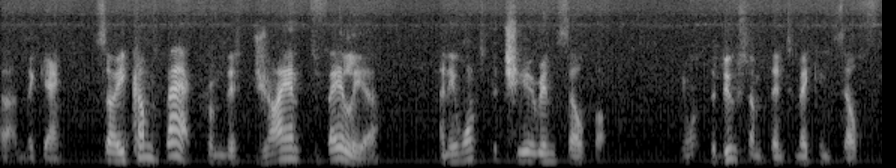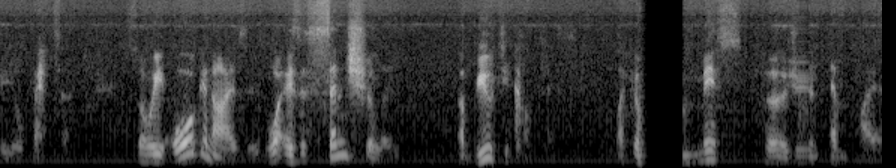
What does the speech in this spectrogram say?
uh, and the gang. So he comes back from this giant failure and he wants to cheer himself up. He wants to do something to make himself feel better. So he organizes what is essentially a beauty contest, like a Miss Persian Empire.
